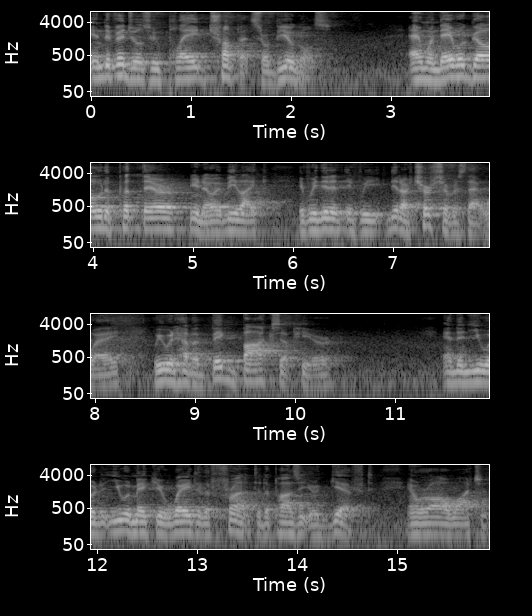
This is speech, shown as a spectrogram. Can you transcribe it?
individuals who played trumpets or bugles. And when they would go to put their, you know, it'd be like if we did it, if we did our church service that way, we would have a big box up here, and then you would you would make your way to the front to deposit your gift, and we're all watching.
